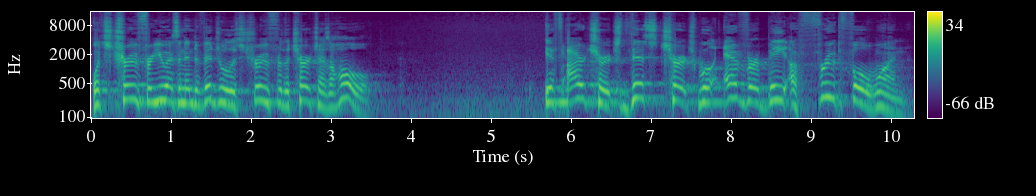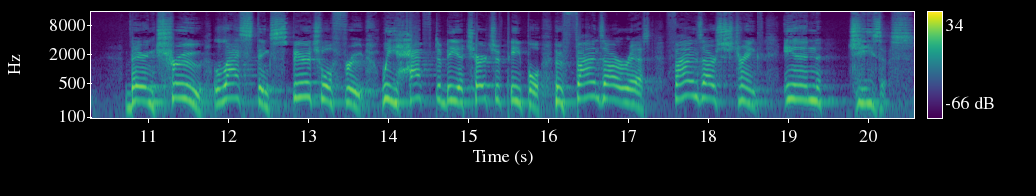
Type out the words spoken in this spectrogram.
What's true for you as an individual is true for the church as a whole if our church, this church, will ever be a fruitful one, bearing true, lasting spiritual fruit, we have to be a church of people who finds our rest, finds our strength in Jesus.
